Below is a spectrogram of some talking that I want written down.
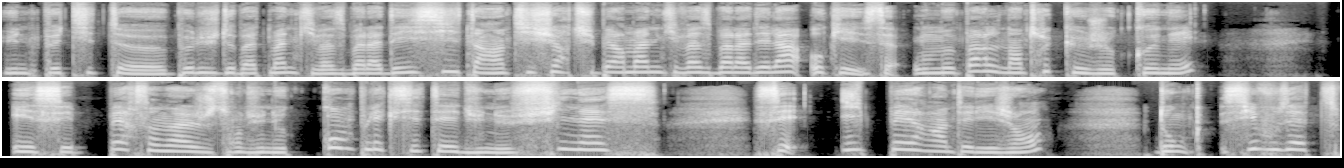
une petite euh, peluche de Batman qui va se balader ici. T'as un t-shirt Superman qui va se balader là. Ok on me parle d'un truc que je connais et ces personnages sont d'une complexité d'une finesse c'est hyper intelligent donc si vous êtes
